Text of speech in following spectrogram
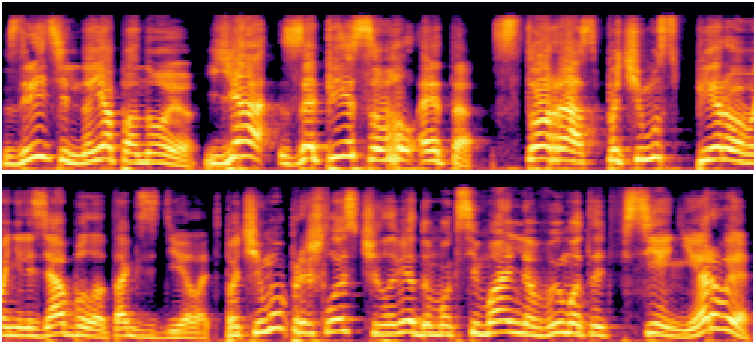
зритель, но я поною. Я записывал это сто раз. Почему с первого нельзя было так сделать? Почему пришлось человеку максимально вымотать все нервы,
